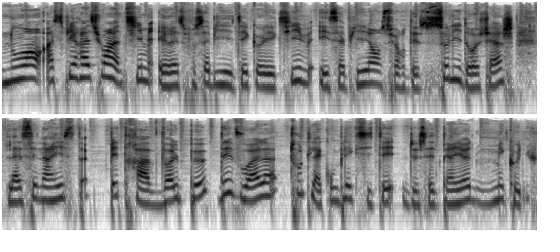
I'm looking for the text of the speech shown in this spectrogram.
Nouant aspiration intime et responsabilité collective et s'appuyant sur des solides recherches, la scénariste Petra Volpe dévoile toute la complexité de cette période méconnue.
